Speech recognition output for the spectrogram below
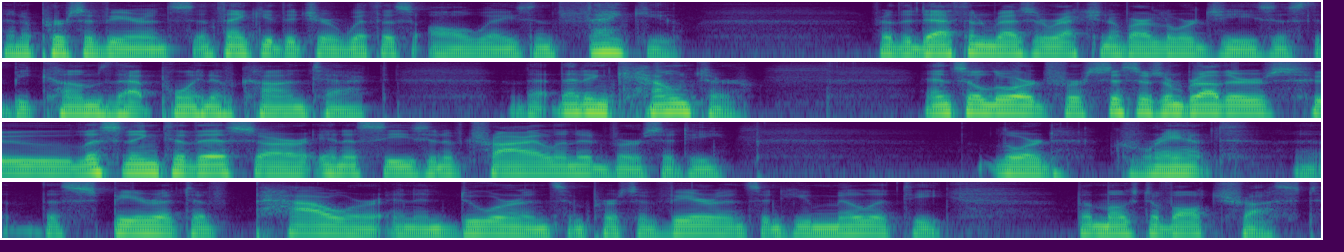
and a perseverance. And thank you that you're with us always. And thank you for the death and resurrection of our Lord Jesus that becomes that point of contact that, that encounter. And so, Lord, for sisters and brothers who, listening to this, are in a season of trial and adversity, Lord, grant uh, the spirit of power and endurance and perseverance and humility, but most of all, trust.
